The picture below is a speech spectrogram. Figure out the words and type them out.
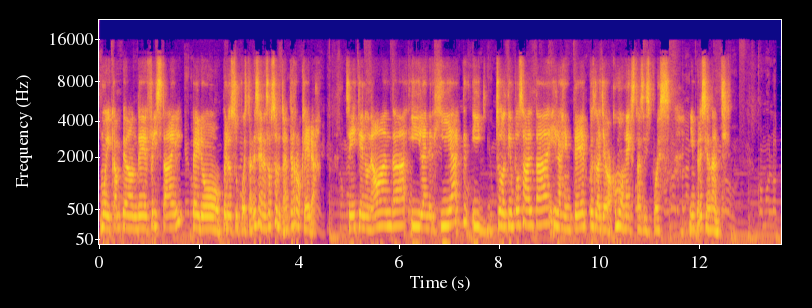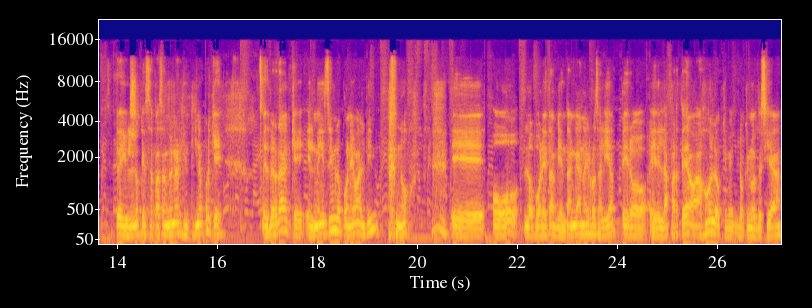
muy campeón de freestyle, pero, pero su puesta en escena es absolutamente rockera. Sí, tiene una banda y la energía y todo el tiempo salta y la gente pues la lleva como un éxtasis, pues impresionante. Increíble lo que está pasando en Argentina porque es verdad que el mainstream lo pone Balvin, ¿no? Eh, o lo pone también Tangana y Rosalía, pero en la parte de abajo, lo que, lo que nos decía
